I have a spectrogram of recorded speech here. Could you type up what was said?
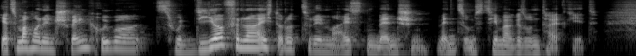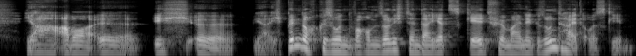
Jetzt machen wir den Schwenk rüber zu dir vielleicht oder zu den meisten Menschen, wenn's ums Thema Gesundheit geht. „Ja, aber, äh, ich, äh ja, ich bin doch gesund, warum soll ich denn da jetzt Geld für meine Gesundheit ausgeben?“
